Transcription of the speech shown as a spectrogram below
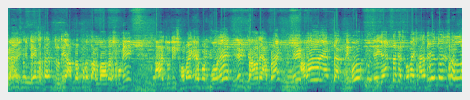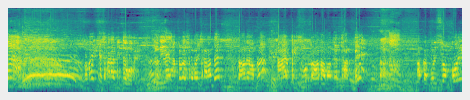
হ্যাঁ নেক্সট টাইম যদি আমরা কোনো তাল বাহানা শুনি আর যদি সময় ক্ষেপণ করে, তাহলে আমরা আবার এক ডাক দিব। এই এক ডাকে সারা দিবেন তো ইনশাল্লাহ সবাইকে সারা দিতে হবে। যদি আপনারা সবাই সারা দেন, তাহলে আমরা আর কিছু টান আমাদের থাকবে না। আমরা পরিশ্রম করি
